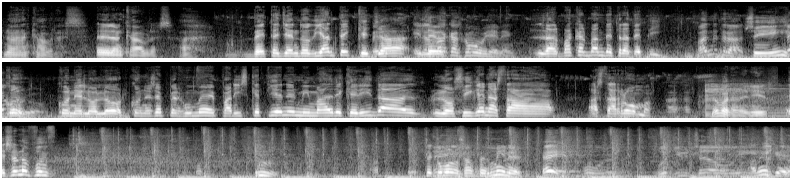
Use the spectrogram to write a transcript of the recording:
No, eran cabras. Eran cabras. Ah. Vete yendo diante que ya... ¿Y las le- vacas cómo vienen? las vacas van detrás de ti. ¿Van detrás? Sí, con, con el olor, con ese perfume de París que tienen, mi madre querida, lo siguen hasta, hasta Roma. No van a venir. Eso no funciona. Usted como los Sanfermines. ¡Hey! ¿A mí qué?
